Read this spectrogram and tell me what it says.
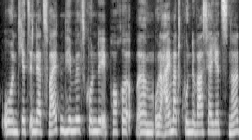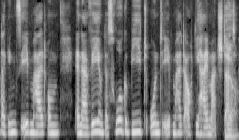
Und jetzt in der zweiten Himmelskunde-Epoche ähm, oder Heimatkunde war es ja jetzt, ne? da ging es eben halt um NRW und das Ruhrgebiet und eben halt auch die Heimatstadt. Ja.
